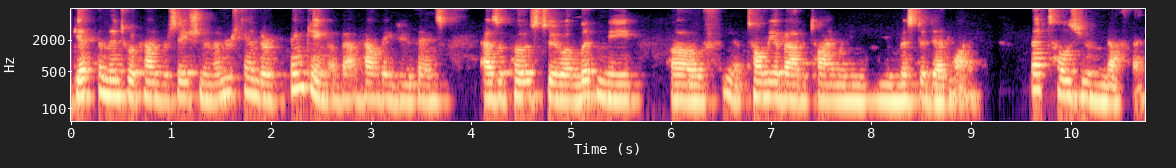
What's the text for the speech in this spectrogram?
get them into a conversation and understand their thinking about how they do things, as opposed to a litany of, you know, tell me about a time when you, you missed a deadline. That tells you nothing.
